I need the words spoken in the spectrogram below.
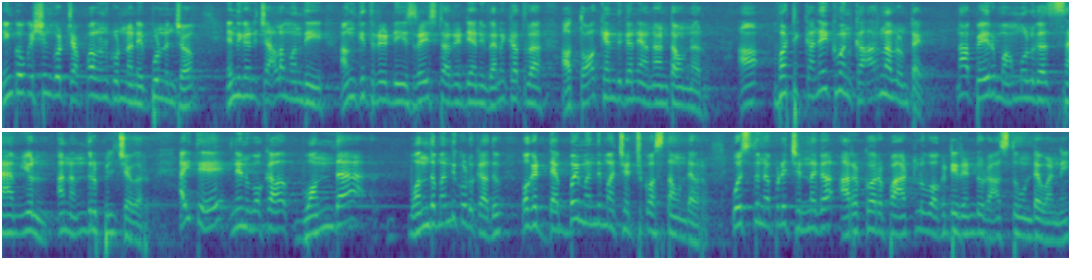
ఇంకొక విషయం కూడా చెప్పాలనుకుంటున్నాను ఎప్పటి నుంచో. ఎందుకంటే చాలామంది అంకిత్ రెడ్డి శ్రేష్ఠ రెడ్డి అని వెనకతల ఆ తోక ఎందుకని అని అంటా ఉన్నారు. వాటికి అనేకమైన కారణాలు ఉంటాయి. నా పేరు మామూలుగా శామ్యుల్ అని అందరూ పిలిచేవారు. అయితే నేను ఒక వంద వంద మంది కూడా కాదు ఒక డెబ్బై మంది మా చర్చికి వస్తూ ఉండేవారు. వస్తున్నప్పుడు చిన్నగా అరకొర పాటలు ఒకటి రెండు రాస్తూ ఉండేవాడిని.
